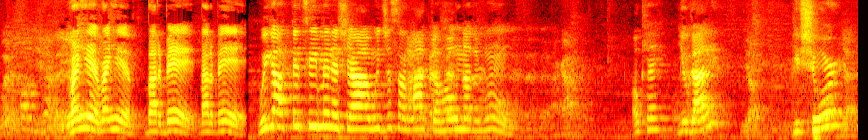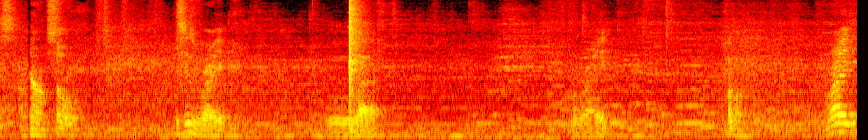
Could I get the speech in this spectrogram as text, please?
Where the fuck did you have that? Right here, right here, by the bed, by the bed. We got 15 minutes, y'all. We just unlocked a whole nother room. I got it. Okay, you got it? Yup. You sure? Yes. No. So, this is right, left, right. Hold on. Right,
